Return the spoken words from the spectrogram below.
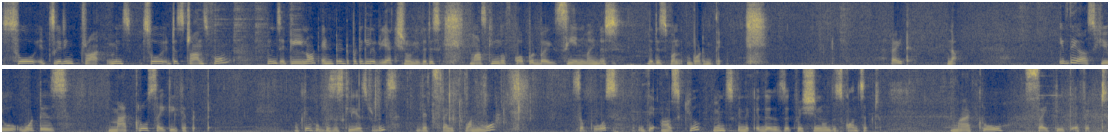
So it's getting means so it is transformed means it will not enter into particular reaction only. That is masking of copper by cn minus. That is one important thing right? Now if they ask you what is macrocyclic effect? Okay hope this is clear students. Let's write one more. Suppose if they ask you means the, there is a question on this concept. Macrocyclic effect.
